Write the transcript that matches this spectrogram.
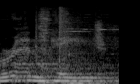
Rampage.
